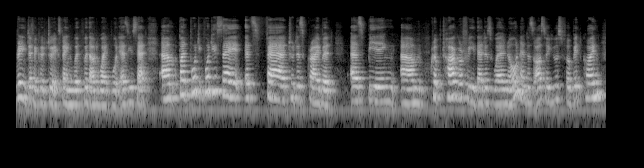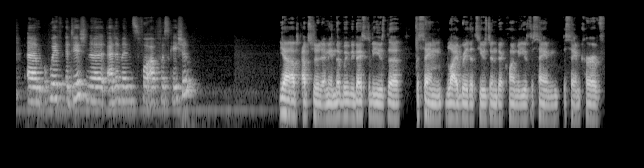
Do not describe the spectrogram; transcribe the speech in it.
really difficult to explain with, without a whiteboard, as you said. Um, but would would you say it's fair to describe it as being um, cryptography that is well known and is also used for Bitcoin um, with additional elements for obfuscation? Yeah, absolutely. I mean, we, we basically use the the same library that's used in Bitcoin. We use the same the same curve.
